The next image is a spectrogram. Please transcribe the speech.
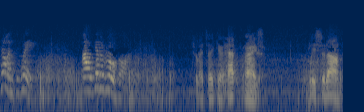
Tell him to wait. I'll get a robe on. Shall I take your hat? Thanks. Please sit down.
